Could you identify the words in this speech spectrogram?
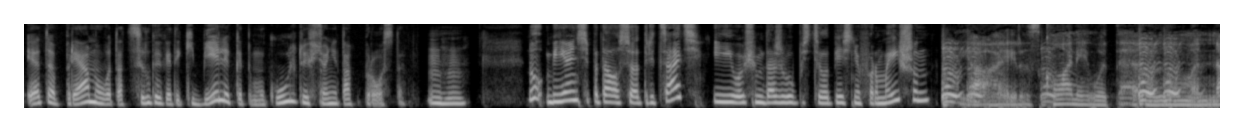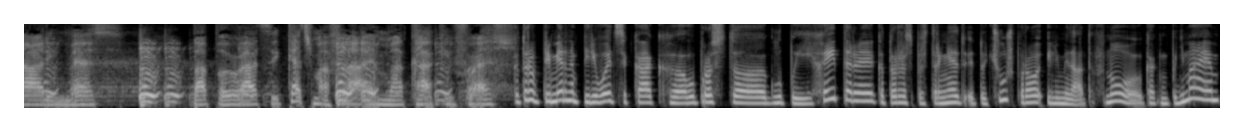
это прямо вот отсылка к этой кибеле, к этому культу, и все не так просто. Мгм. Ну, Бейонсе пыталась все отрицать, и, в общем, даже выпустила песню Formation. Который примерно переводится как э, «Вы просто глупые хейтеры, которые распространяют эту чушь про иллюминатов». Ну, как мы понимаем,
